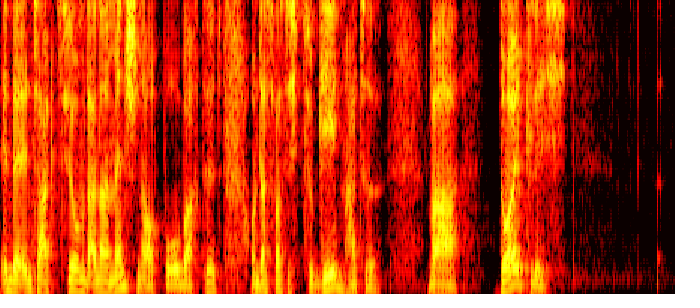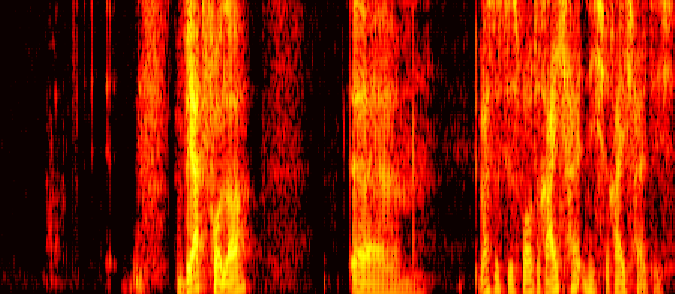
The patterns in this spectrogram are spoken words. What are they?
in der Interaktion mit anderen Menschen auch beobachtet und das, was ich zu geben hatte, war deutlich wertvoller. Ähm, was ist das Wort? Reichhaltig? Nicht reichhaltig.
